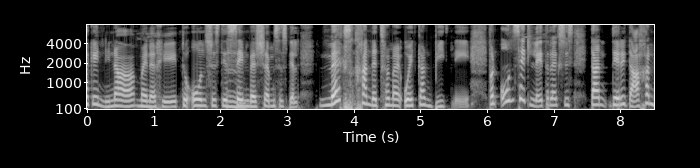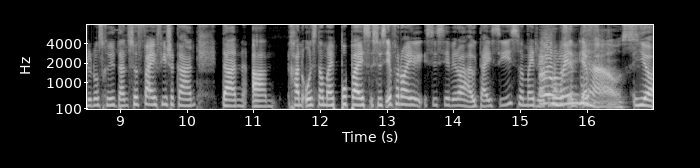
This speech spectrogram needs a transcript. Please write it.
ek en Nina, my niggie, toe ons soos Desember Sims gespeel. Niks gaan dit vir my ooit kan beat nie. Want ons het letterlik soos dan deur die dag gaan doen ons goed, dan so 5 uur se kant, dan um gaan ons na my pophuis, soos een van daai soos jy weet daai houthuisies, so my rekenaar Oh, was in een House. Ja,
